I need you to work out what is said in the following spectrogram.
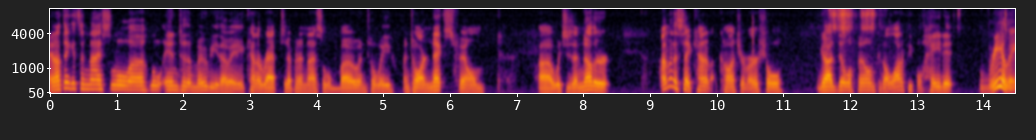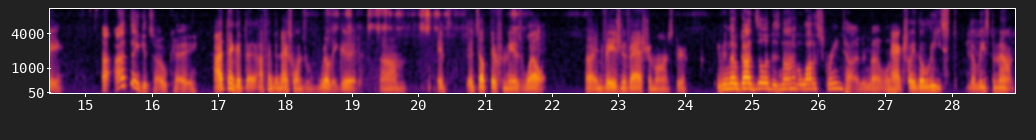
And I think it's a nice little uh little end to the movie though. It kind of wraps it up in a nice little bow until we until our next film, uh, which is another I'm gonna say kind of a controversial Godzilla film because a lot of people hate it. Really, I, I think it's okay. I think it. I think the next one's really good. Um, it's it's up there for me as well. Uh, Invasion of Astro Monster. Even though Godzilla does not have a lot of screen time in that one. Actually, the least the least amount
